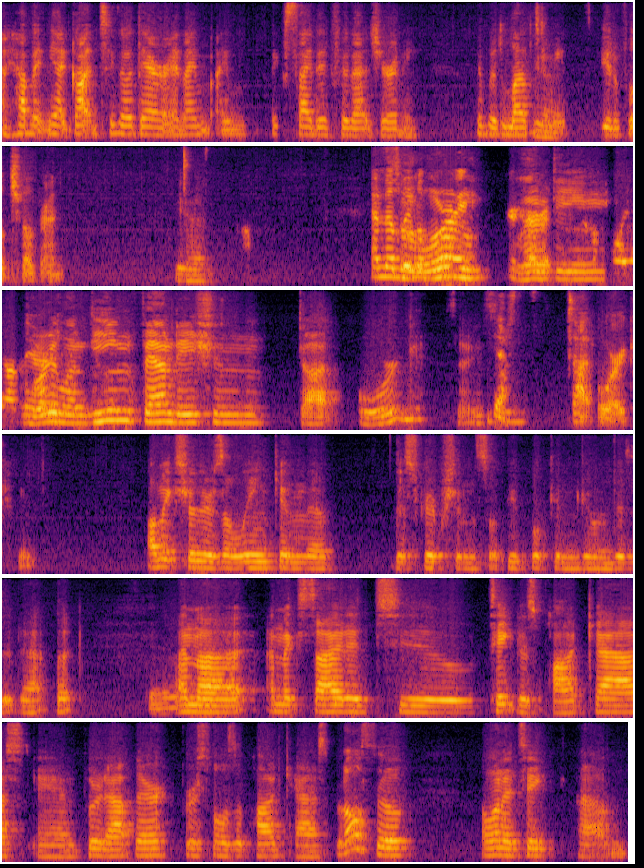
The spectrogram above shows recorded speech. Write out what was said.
i haven't yet gotten to go there and i'm, I'm excited for that journey i would love to Yeah. meet these beautiful children Yeah. and the so little Lori boy, Lundeen, boy on there. Lori Lundeen Foundation dot org. Is that what you said? yes org I'll make sure there's a link in the description so people can go and visit that. But I'm uh, I'm excited to take this podcast and put it out there. First of all, as a podcast, but also I want to take um,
